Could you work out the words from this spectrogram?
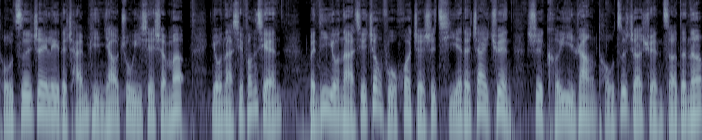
投资这一类的产品要注意些什么？有哪些风险？本地有哪些政府或者是企业的债券是可以让投资者选择的呢？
